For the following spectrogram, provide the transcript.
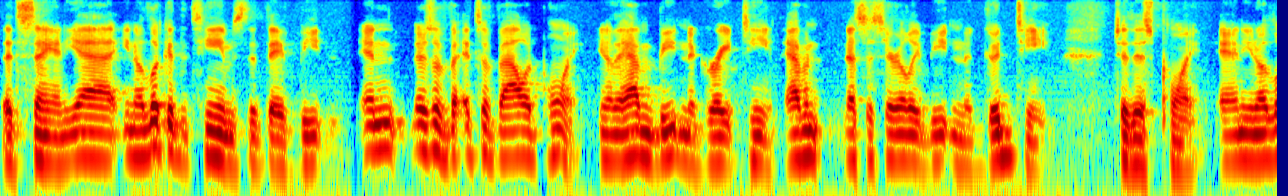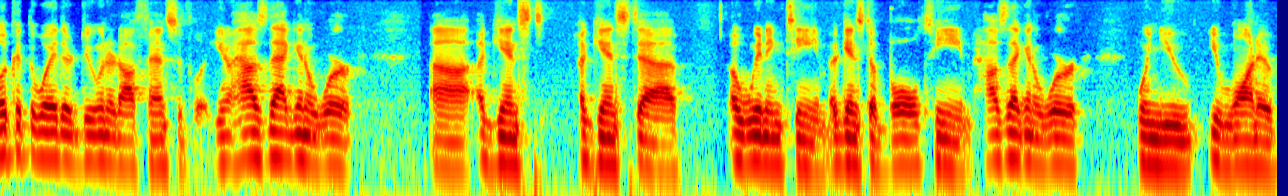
that's saying, yeah, you know, look at the teams that they've beaten. And there's a it's a valid point. You know, they haven't beaten a great team. They haven't necessarily beaten a good team to this point. And you know, look at the way they're doing it offensively. You know, how's that going to work uh, against against uh, a winning team, against a bowl team? How's that going to work when you you want to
